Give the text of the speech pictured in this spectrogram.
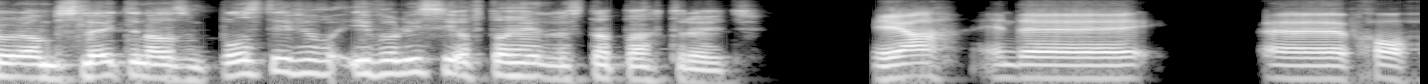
kunnen we dan besluiten als een positieve evolutie of toch een stap achteruit? Ja, in de. Goh,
